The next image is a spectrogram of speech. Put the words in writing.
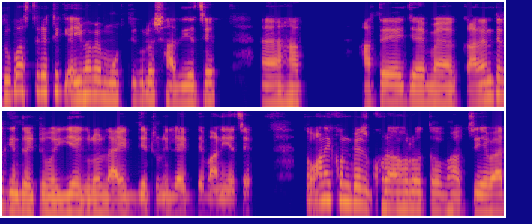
দুপাশ থেকে ঠিক এইভাবে মূর্তিগুলো সাজিয়েছে হাত, হাতে এই যে কারেন্টের কিন্তু একটু ইয়েগুলো, লাইট দিয়ে, টুনি লাইট দিয়ে বানিয়েছে। তো অনেকক্ষণ বেশ ঘোরা হলো, তো ভাবছি এবার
